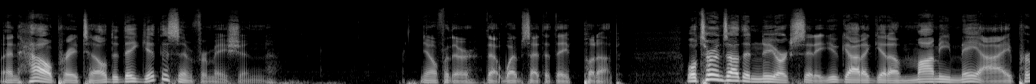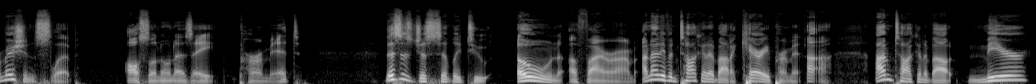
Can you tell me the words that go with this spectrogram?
And how, pray tell, did they get this information? You know, for their that website that they put up. Well, turns out that in New York City, you've got to get a mommy may I permission slip, also known as a permit. This is just simply to own a firearm. I'm not even talking about a carry permit. Uh uh-uh. I'm talking about mere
